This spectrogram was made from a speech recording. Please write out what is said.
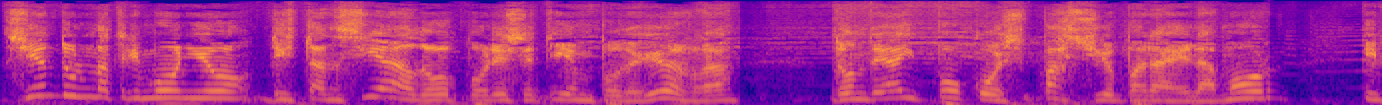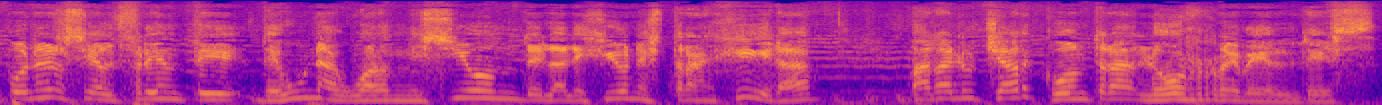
siendo un matrimonio distanciado por ese tiempo de guerra, donde hay poco espacio para el amor y ponerse al frente de una guarnición de la Legión extranjera para luchar contra los rebeldes.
